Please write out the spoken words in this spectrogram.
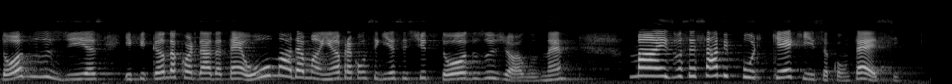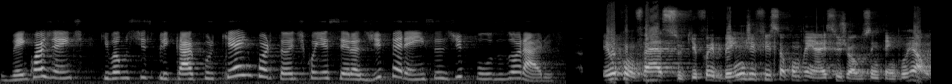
todos os dias e ficando acordado até uma da manhã para conseguir assistir todos os jogos, né? Mas você sabe por que que isso acontece? Vem com a gente que vamos te explicar por que é importante conhecer as diferenças de fusos horários. Eu confesso que foi bem difícil acompanhar esses jogos em tempo real.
